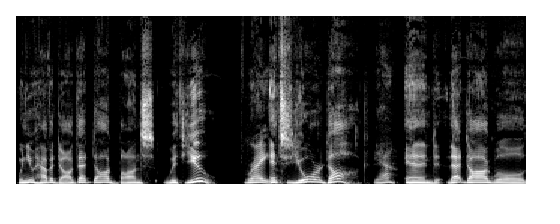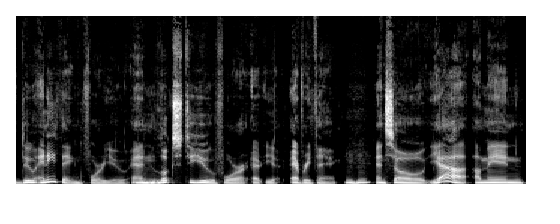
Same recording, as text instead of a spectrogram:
when you have a dog, that dog bonds with you. right. It's your dog. yeah. And that dog will do anything for you and Mm-hmm. looks to you for everything. And so, yeah, I mean,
